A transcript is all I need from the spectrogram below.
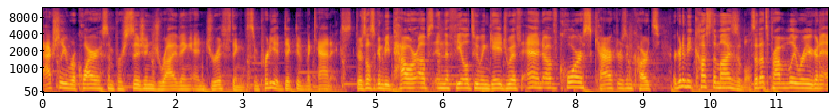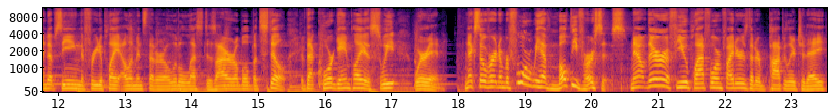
actually require some precision driving and drifting with some pretty addictive mechanics. There's also gonna be power ups in the field to engage with, and of course, characters and carts are going to be customizable. So that's probably where you're going to end up seeing the free to play elements that are a little less desirable, but still, if that core gameplay is sweet, we're in. Next over at number four, we have MultiVersus. Now, there are a few platform fighters that are popular today,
